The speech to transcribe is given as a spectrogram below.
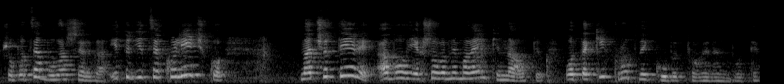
щоб оце була ширина. І тоді це колечко на 4, або якщо вони маленькі, навпіл. Отакий крупний кубик повинен бути.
